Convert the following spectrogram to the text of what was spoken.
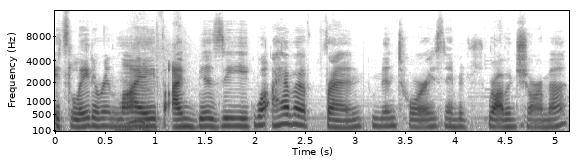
it's later in life, I'm busy. Well, I have a friend, mentor, his name is Robin Sharma.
